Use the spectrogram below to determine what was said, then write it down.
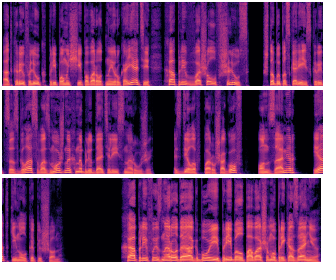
Открыв люк при помощи поворотной рукояти, Хаплив вошел в шлюз, чтобы поскорее скрыться с глаз возможных наблюдателей снаружи. Сделав пару шагов, он замер и откинул капюшон. «Хаплив из народа Акбуи прибыл по вашему приказанию»,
